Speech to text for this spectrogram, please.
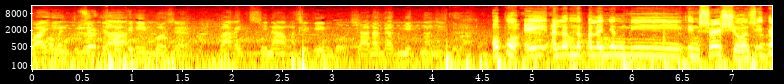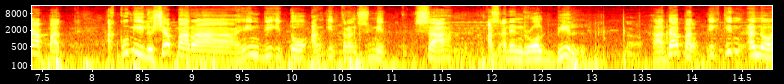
Why Okay. include Sir, the bakit- Kimbo, sir? Bakit sinama si Kimbo? Siya nag-admit nun eh, di ba? Opo, eh alam na pala niyang may insertions, eh dapat ah, kumilo siya para hindi ito ang i-transmit sa as an enrolled bill. Ah, dapat ikin ano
